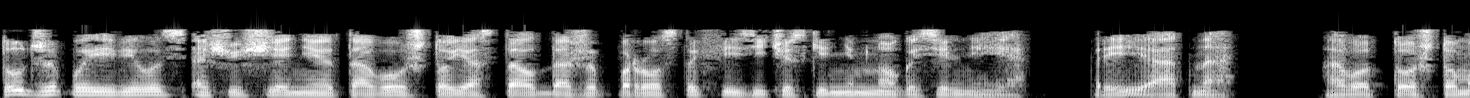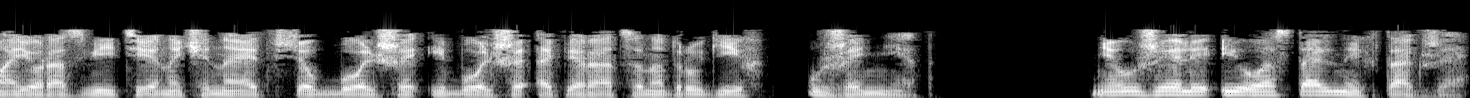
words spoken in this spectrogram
Тут же появилось ощущение того, что я стал даже просто физически немного сильнее. Приятно. А вот то, что мое развитие начинает все больше и больше опираться на других, уже нет. Неужели и у остальных так же?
